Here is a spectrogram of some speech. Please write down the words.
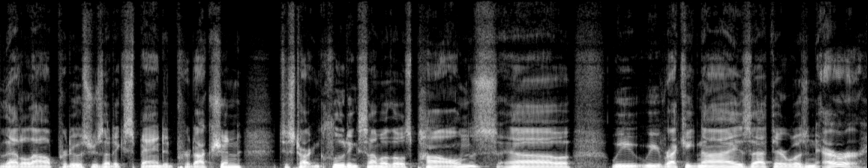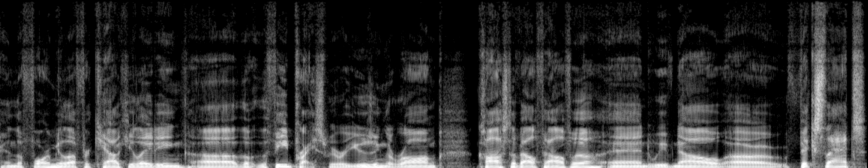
that allow producers that expanded production to start including some of those pounds. Uh, we, we recognize that there was an error in the formula for calculating uh, the, the feed price. We were using the wrong cost of alfalfa, and we've now uh, fixed that.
